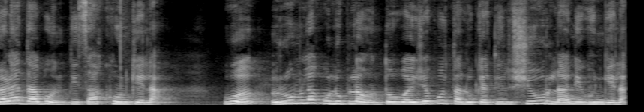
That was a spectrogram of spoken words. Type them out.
गळा दाबून तिचा खून केला व रूमला कुलूप लावून तो वैजापूर तालुक्यातील शिऊरला निघून गेला.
